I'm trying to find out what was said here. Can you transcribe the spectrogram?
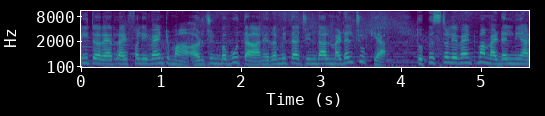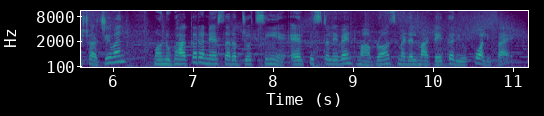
મીટર એર રાઇફલ ઇવેન્ટમાં અર્જુન બબુતા અને રમિતા જિંદાલ મેડલ ચૂક્યા. તો પિસ્ટલ ઇવેન્ટમાં મેડલની આશા જીવંત. મનુ ભાકર અને સરબજોત સિંહે એર પિસ્ટલ ઇવેન્ટમાં બ્રોન્ઝ મેડલ માટે કર્યું ક્વોલિફાય.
